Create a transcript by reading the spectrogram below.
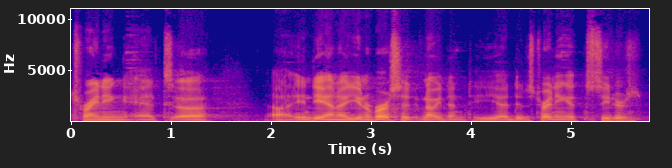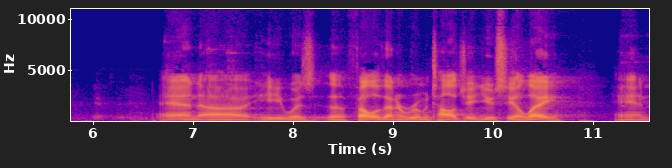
training at Indiana University. No, he didn't. He did his training at Cedars, and he was a fellow then in rheumatology at UCLA, and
